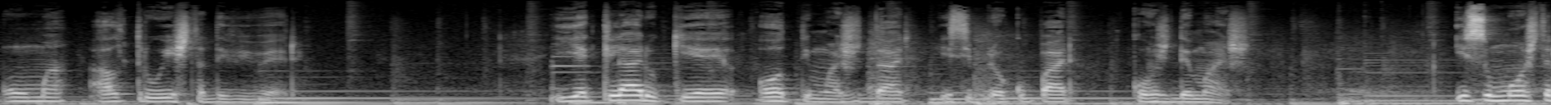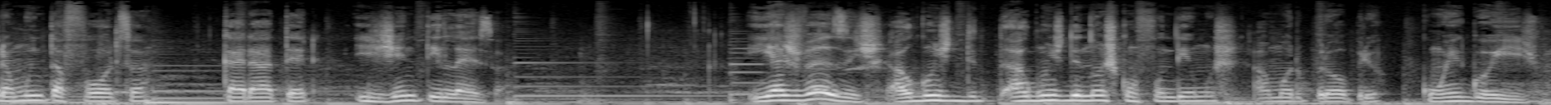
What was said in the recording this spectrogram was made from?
uma altruísta de viver. E é claro que é ótimo ajudar e se preocupar com os demais. Isso mostra muita força, caráter e gentileza. E às vezes, alguns de, alguns de nós confundimos amor próprio com egoísmo.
